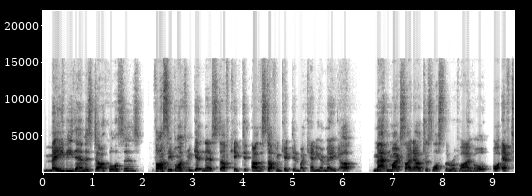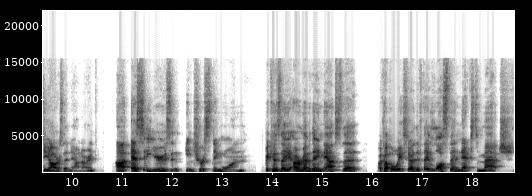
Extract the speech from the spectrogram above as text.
maybe them as dark horses. Varsity Blondes been getting their stuff kicked, in, uh, the stuffing kicked in by Kenny Omega. Matt and Mike Sydal just lost the revival, or FTR as they're now known. Uh, SCU is an interesting one because they. I remember they announced that a couple of weeks ago that if they lost their next match,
